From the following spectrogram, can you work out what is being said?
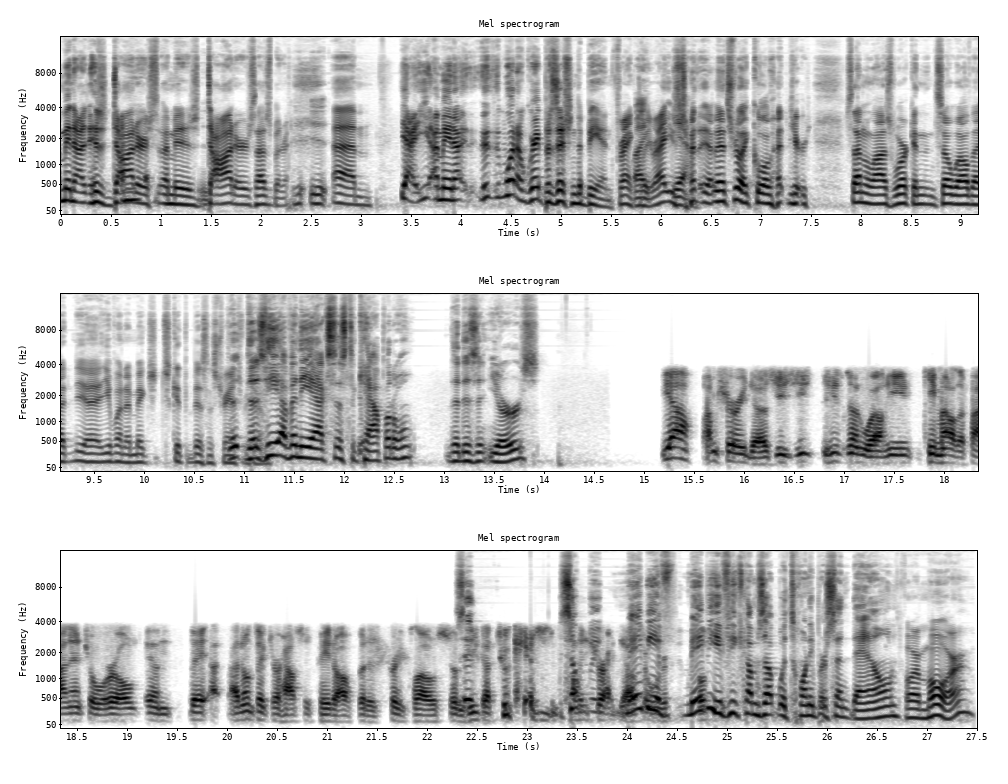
I mean, uh, his daughter's. I mean, his daughter's husband. Um, yeah, I mean, I, what a great position to be in, frankly, Right, right? You yeah. start- that's really cool that your son-in-law is working so well that yeah, you want to make just get the business Does, transferred. does to he have any access to capital that isn't yours? Yeah, I'm sure he does. He's he's, he's done well. He came out of the financial world, and they I don't think their house is paid off, but it's pretty close. And So- he's got two kids in So college right now. maybe so if maybe if he comes up with twenty percent down or more?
